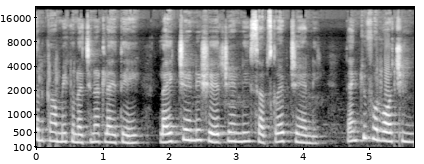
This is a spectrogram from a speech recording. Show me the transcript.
కనుక మీకు నచ్చినట్లయితే లైక్ చేయండి షేర్ చేయండి సబ్స్క్రైబ్ చేయండి. Thank you for watching.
